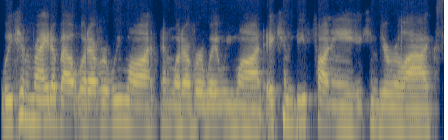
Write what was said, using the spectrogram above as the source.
we can write about whatever we want in whatever way we want. It can be funny, it can be relaxed.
